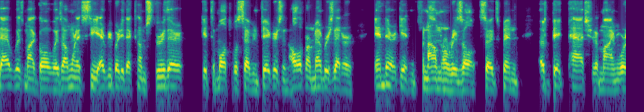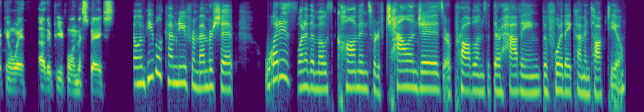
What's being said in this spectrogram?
that was my goal was I want to see everybody that comes through there get to multiple seven figures and all of our members that are in there are getting phenomenal results. So it's been a big passion of mine working with other people in the space. And when people come to you for membership, what is one of the most common sort of challenges or problems that they're having before they come and talk to you?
